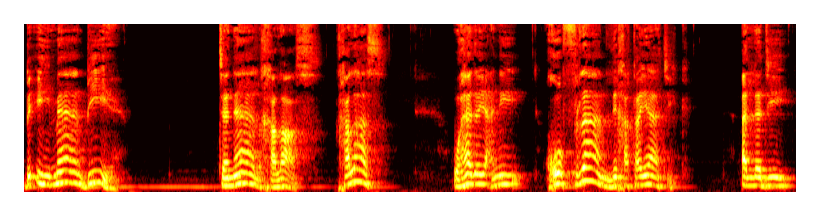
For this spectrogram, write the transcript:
بإيمان به. تنال خلاص. خلاص. وهذا يعني غفران لخطاياتك الذي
